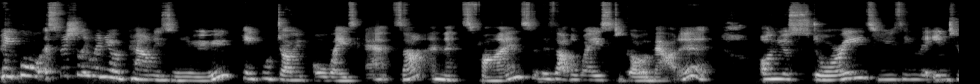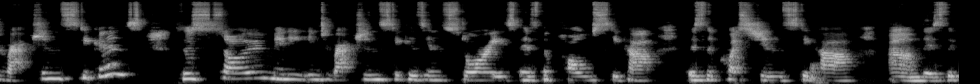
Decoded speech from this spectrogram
people, especially when your account is new, people don't always answer, and that's fine. So, there's other ways to go about it on your stories using the interaction stickers. There's so many interaction stickers in stories. There's the poll sticker, there's the question sticker, um, there's the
